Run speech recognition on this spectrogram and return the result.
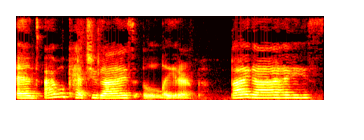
And I will catch you guys later. Bye guys.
